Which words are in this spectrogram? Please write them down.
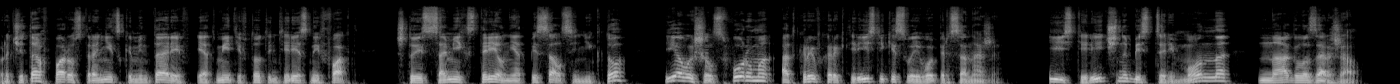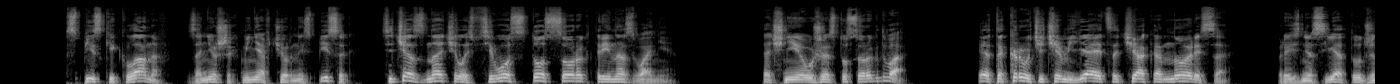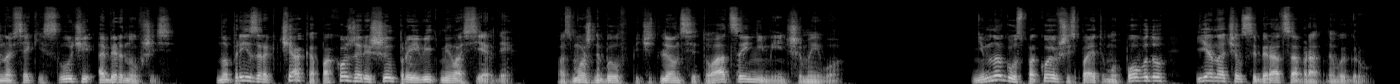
Прочитав пару страниц комментариев и отметив тот интересный факт, что из самих стрел не отписался никто, я вышел с форума, открыв характеристики своего персонажа. И истерично, бесцеремонно, нагло заржал. В списке кланов, занесших меня в черный список, сейчас значилось всего 143 названия. Точнее, уже 142. Это круче, чем яйца Чака Норриса, произнес я тут же на всякий случай, обернувшись но призрак Чака, похоже, решил проявить милосердие. Возможно, был впечатлен ситуацией не меньше моего. Немного успокоившись по этому поводу, я начал собираться обратно в игру.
